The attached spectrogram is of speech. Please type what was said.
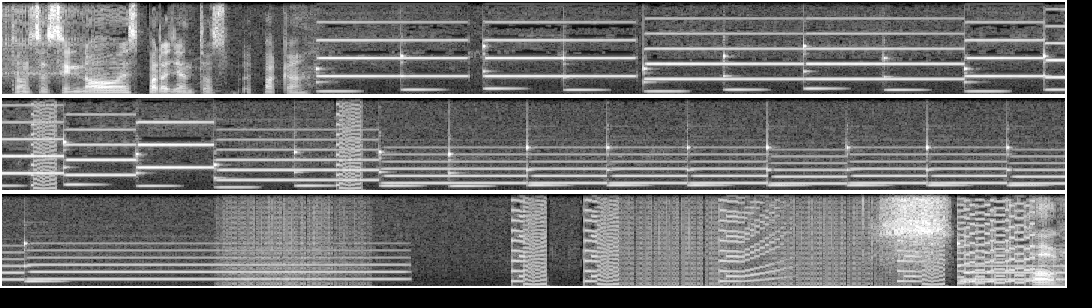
Entonces, si no es para allá, entonces para acá. Oh.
